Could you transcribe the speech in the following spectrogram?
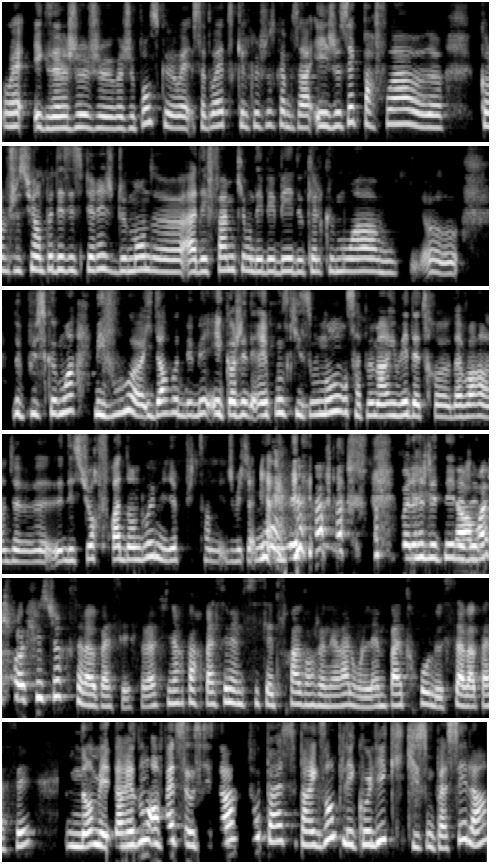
Ouais, exact. Je, je, je, pense que ouais, ça doit être quelque chose comme ça. Et je sais que parfois, euh, quand je suis un peu désespérée, je demande euh, à des femmes qui ont des bébés de quelques mois ou euh, de plus que moi, mais vous, il dort votre bébé? Et quand j'ai des réponses qui sont non, ça peut m'arriver d'être, d'avoir des sueurs froides dans le dos et me dire putain, mais je vais jamais y arriver. voilà, j'étais. Alors moi, je, je suis sûre que ça va passer. Ça va finir par passer, même si cette phrase en général, on l'aime pas trop, le ça va passer. Non, mais tu as raison. En fait, c'est aussi ça. Tout passe. Par exemple, les coliques qui sont passées là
